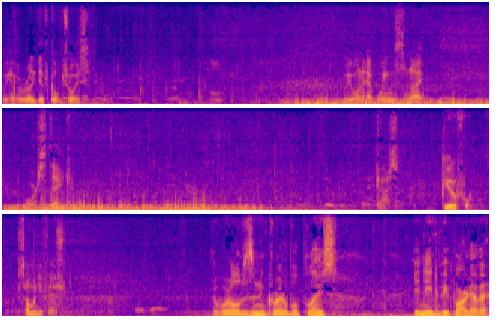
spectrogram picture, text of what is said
we have a really difficult choice. We want to have wings tonight or steak. Beautiful. So many fish. The world is an incredible place. You need to be part of it.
